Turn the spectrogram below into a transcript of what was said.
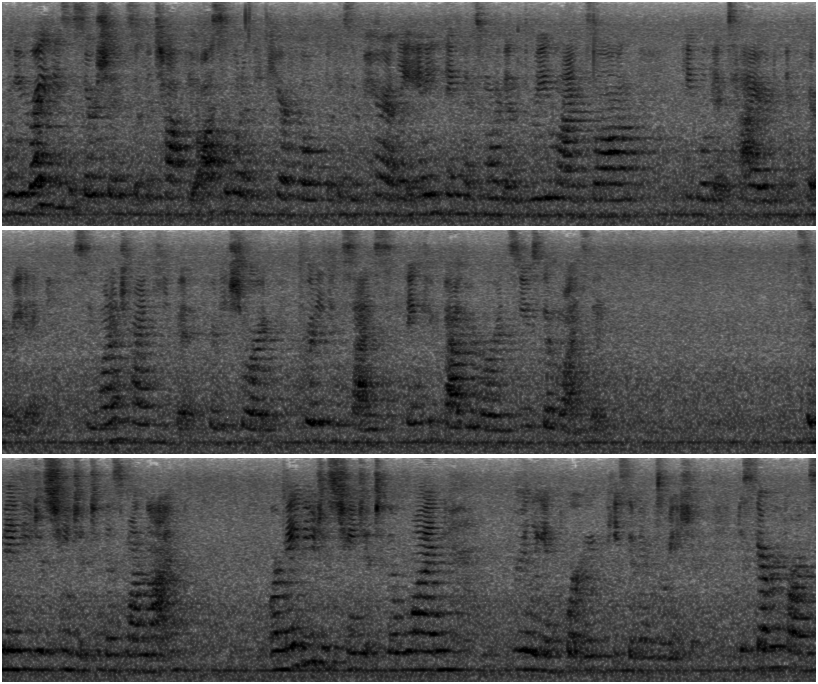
When you write these assertions at the top, you also want to be careful because apparently anything that's more than three lines long, people get tired and quit reading. So you want to try and keep it pretty short, pretty concise. Think about your words, use them wisely. So maybe you just change it to this one line. Or maybe you just change it to the one really important piece of information. Discovery Farms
